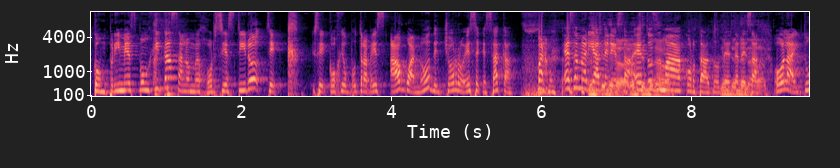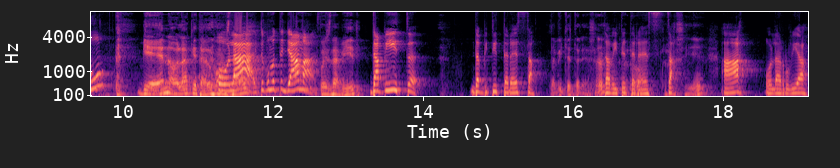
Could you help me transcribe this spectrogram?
comprime esponjitas, a lo mejor si estiro, se, se coge otra vez agua, ¿no? Del chorro ese que saca. Bueno, esa María entiende Teresa. nada, no Esto es nada. más cortado No de Teresa. nada. Hola, ¿y tú? Bien, hola, ¿qué tal? ¿Cómo Hola, estás? ¿y tú cómo te llamas? Pues David. David. David y Teresa. David y Teresa. David y Claro, Teresa. sí. Ah, hola Rubia.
